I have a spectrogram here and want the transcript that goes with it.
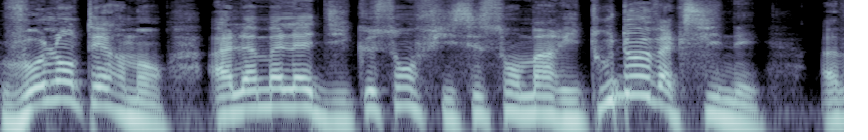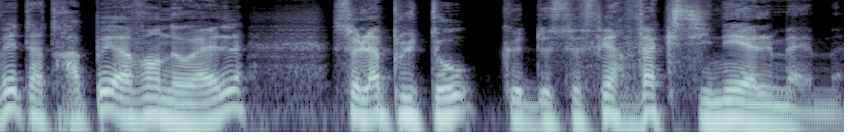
volontairement à la maladie que son fils et son mari, tous deux vaccinés, avaient attrapé avant Noël, cela plutôt que de se faire vacciner elle-même.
